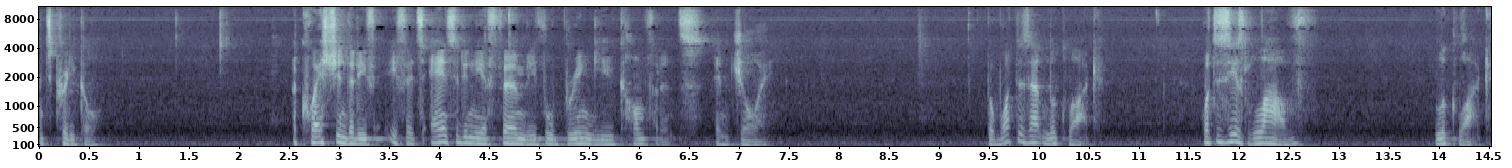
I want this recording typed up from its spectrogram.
It's critical. A question that, if, if it's answered in the affirmative, will bring you confidence and joy. But what does that look like? What does his love look like?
